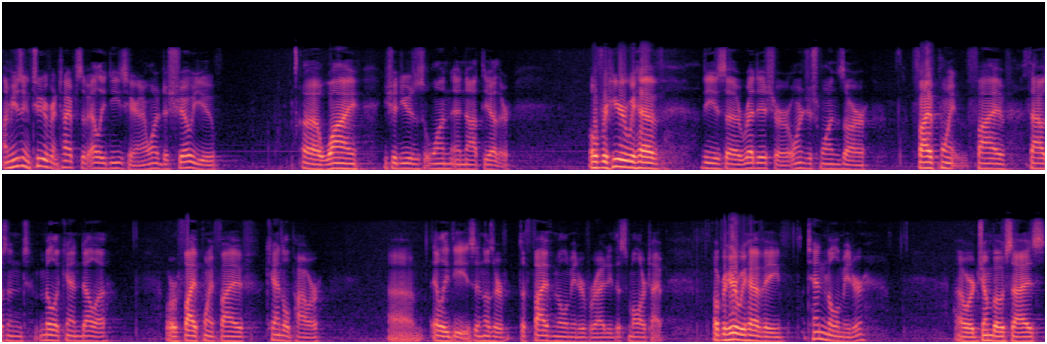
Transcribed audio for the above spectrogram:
I'm using two different types of LEDs here, and I wanted to show you uh, why you should use one and not the other. Over here we have these uh, reddish or orangish ones are 5.5 thousand millicandela or 5.5 candle power um, LEDs, and those are the 5 millimeter variety, the smaller type. Over here we have a 10 millimeter uh, or jumbo size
